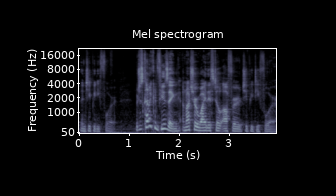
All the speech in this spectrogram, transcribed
than GPT-4, which is kind of confusing. I'm not sure why they still offer GPT-4.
